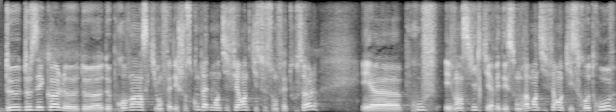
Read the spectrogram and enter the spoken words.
deux, deux écoles de, de province qui ont fait des choses complètement différentes, qui se sont fait tout seuls. Et euh, Proof et Vincile qui avaient des sons vraiment différents qui se retrouvent.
